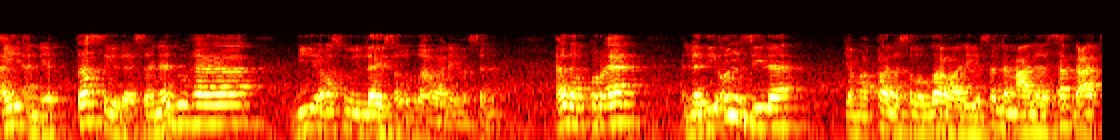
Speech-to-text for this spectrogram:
أي أن يتصل سندها برسول الله صلى الله عليه وسلم. هذا القرآن الذي أنزل كما قال صلى الله عليه وسلم على سبعة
